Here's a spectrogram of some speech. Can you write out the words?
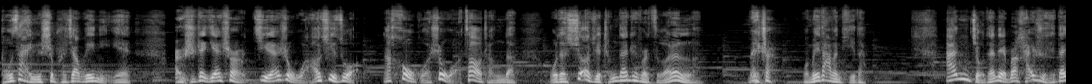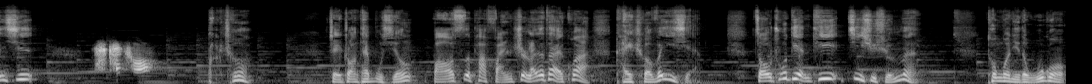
不在于是不是交给你，而是这件事儿既然是我要去做，那后果是我造成的，我就需要去承担这份责任了。没事儿我没大问题的。安九在那边还是有些担心。开车？打车。这状态不行，宝四怕反噬来得太快，开车危险。走出电梯，继续询问。通过你的蜈蚣，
